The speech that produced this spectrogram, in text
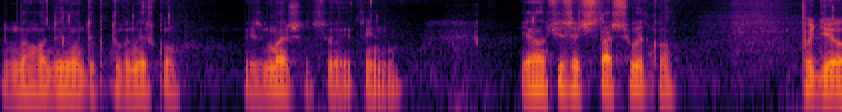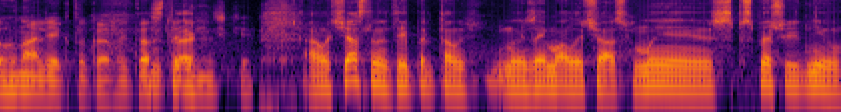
на годину ту, ту книжку, візьмеш і все, і ти. Я навчився читати швидко. По діагоналі, як то кажуть, та сторіночки. А от часно ти там ми займали час. Ми з, з перших днів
